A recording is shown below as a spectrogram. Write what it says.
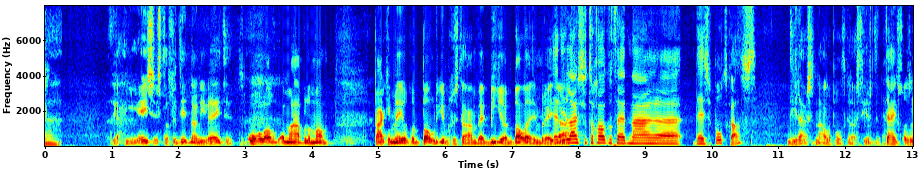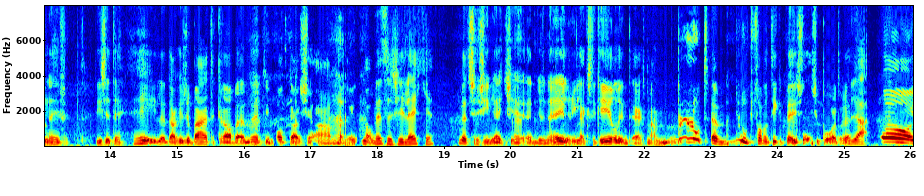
Eh, Ja, jezus, dat we dit nou niet weten. Ongelooflijk amabele man. Een paar keer mee op een podium gestaan bij Bier en Ballen in Breda. ja, die luistert toch ook altijd naar eh, deze podcast? Die luistert naar alle podcasts. Die heeft de tijd van zijn leven. Die zit de hele dag in zijn baard te krabben. En dan heeft hij een podcastje aan. En dan denk ik, nou, Met zijn giletje. Met zijn giletje. En een hele relaxte kerel in het echt. Maar bloed en bloedfanatieke PSV-supporter. Hè? Ja, Oh,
